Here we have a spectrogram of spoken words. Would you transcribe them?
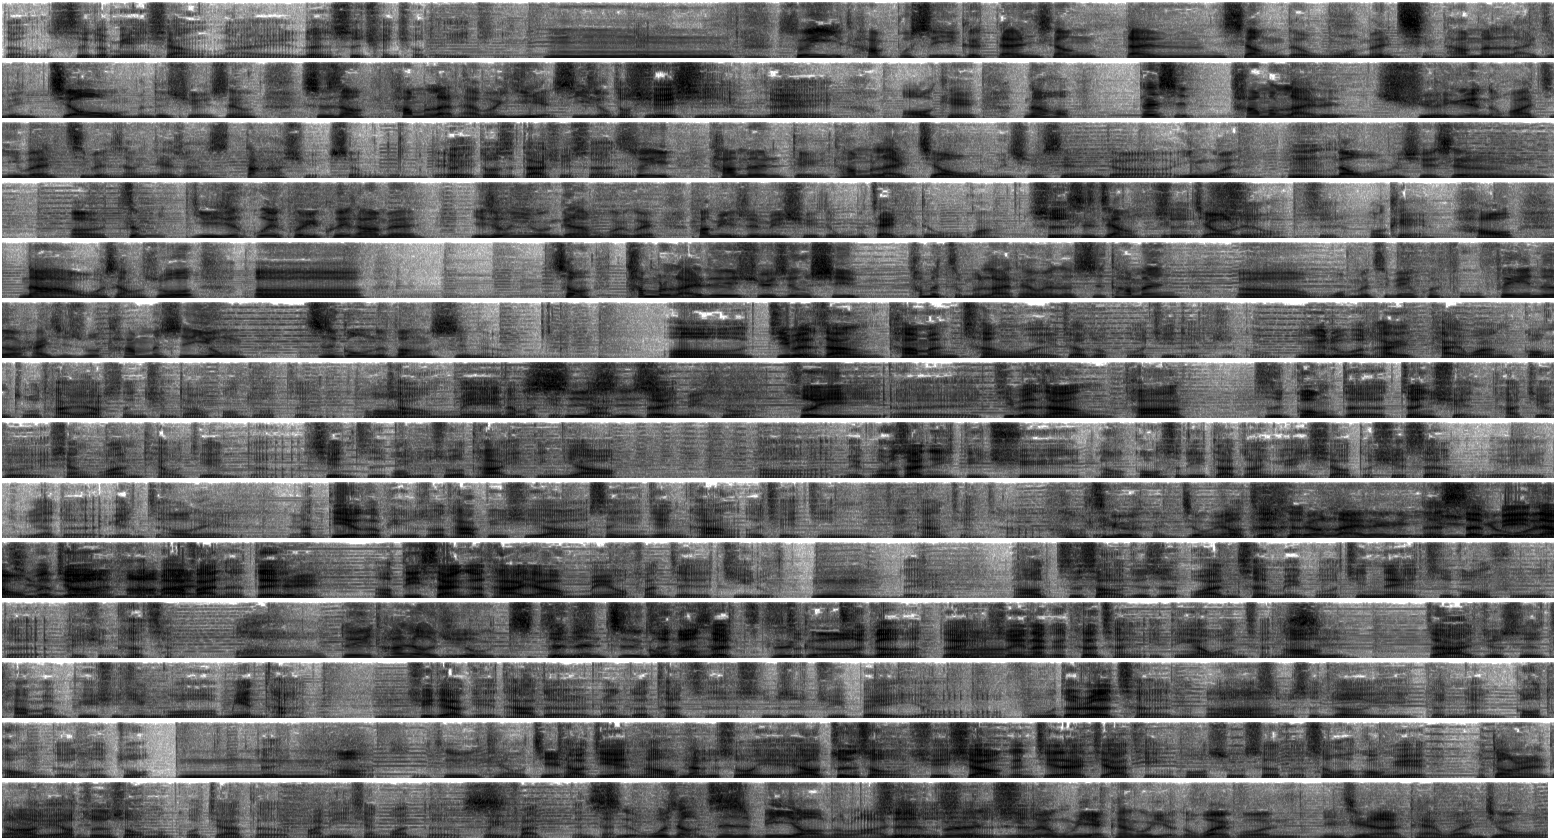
等四个面向来认识全球的议题。嗯，所以它不是一个单向单向的，我们请他们来这边教我们的学生，事实上他们来台湾也是一种学习对不对？对。O k 然后但是他们来的学院的话，一般基本上应该算是大学生，对不对？对，都是大学生。所以他们等于他们来教我们学生的英文，嗯那我们学生呃，这么也是会回馈他们，也是用英文跟他们回馈，他们也顺便学着我们在地的文化，是是这样子的一个交流。是是 OK，好，那我想说，呃，像他们来的学生是他们怎么来台湾呢？是他们呃，我们这边会付费呢，还是说他们是用自贡的方式呢？呃，基本上他们称为叫做国际的职工，因为如果在台湾工作，他要申请到工作证，通常没那么简单。哦是是是对没错。所以呃，基本上他自工的甄选，他就会有相关条件的限制，哦比如说他一定要呃美国洛杉矶地区，然后公私立大专院校的学生为主要的原则。OK，那第二个，比如说他必须要身心健康，而且经健康检查。哦，这个很重要，否则不要来那个 那生病，那我们就很麻麻烦了。对。对然后第三个，他要没有犯罪的记录。嗯，对。然后至少就是完成美国境内职工服务的培训课程。哦，对他要具有真正职工的资格资格，对，啊所以那个课程一定要完成。然后再来就是他们必须经过面谈，嗯。去了解他的人格特质是不是具备有服务的热忱，啊然后是不是乐意跟人沟通跟合作。嗯，对。哦，所以这些条件。条件，然后比如说也要遵守学校跟接待家庭或宿舍的生活公约，哦当然当然。然后也要遵守我们国家的法令相关的规范等等。是，我想这是必要的啦，是是是。因为我们也看过有的外国年轻人来台湾就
